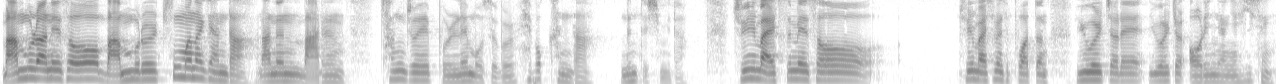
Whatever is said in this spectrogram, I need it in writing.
만물 안에서 만물을 충만하게 한다라는 말은 창조의 본래 모습을 회복한다는 뜻입니다. 주일 말씀에서 주일 말씀에서 보았던 6월절의 6월절 어린 양의 희생.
